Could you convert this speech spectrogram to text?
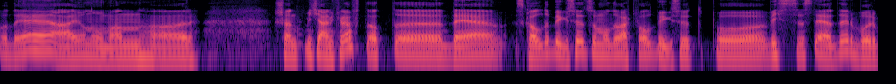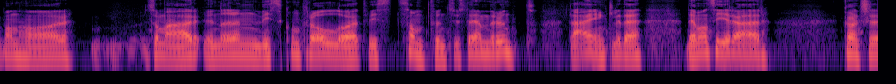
Og det er jo noe man har skjønt med kjernekraft at eh, det skal det bygges ut, så må det i hvert fall bygges ut på visse steder hvor man har Som er under en viss kontroll og et visst samfunnssystem rundt. Det er egentlig det. Det man sier, er kanskje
